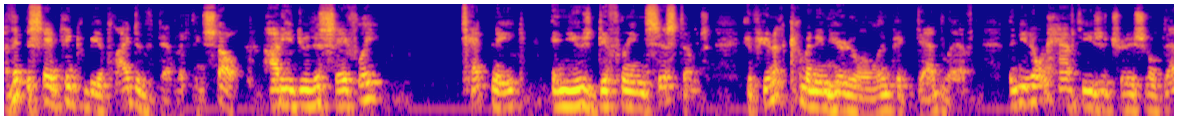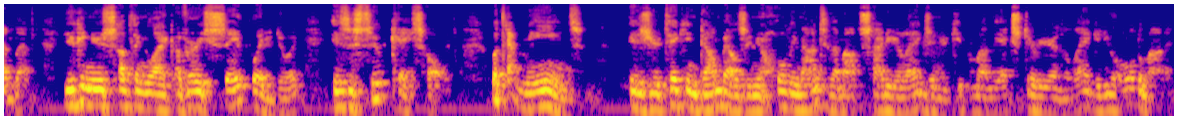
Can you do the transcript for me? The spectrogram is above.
I think the same thing could be applied to the deadlifting. So, how do you do this safely? Technique and use differing systems. If you're not coming in here to Olympic deadlift, then you don't have to use a traditional deadlift. You can use something like a very safe way to do it is a suitcase hold. What that means is you're taking dumbbells and you're holding onto them outside of your legs and you keep them on the exterior of the leg and you hold them on it.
